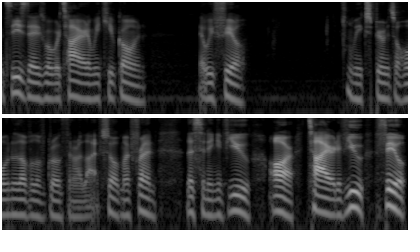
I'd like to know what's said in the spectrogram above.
It's these days where we're tired and we keep going that we feel and we experience a whole new level of growth in our lives. So, my friend listening, if you are tired, if you feel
